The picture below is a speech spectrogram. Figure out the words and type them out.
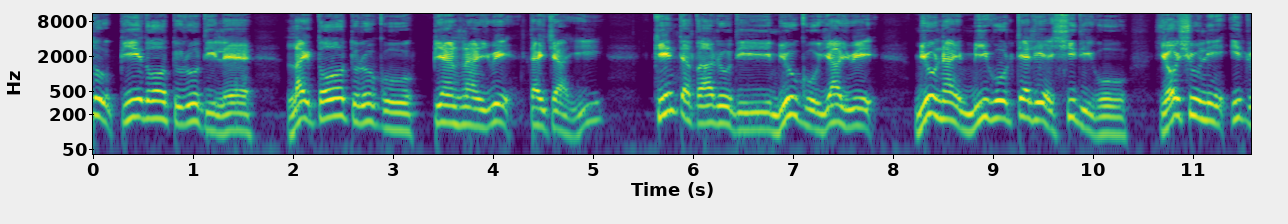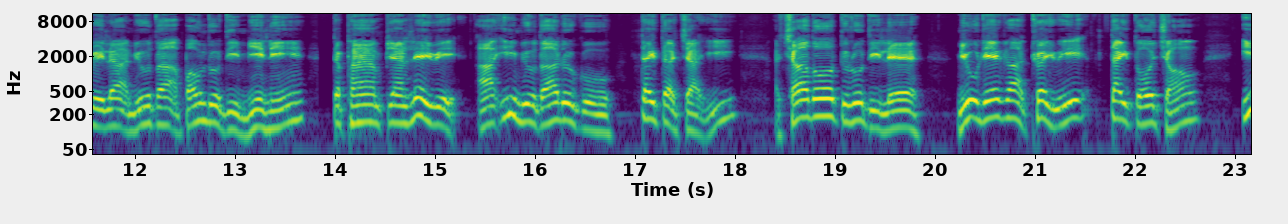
သို့ပြေးသောသူတို့သည်လည်းလိုက်သောသူတို့ကို ပြန်လှန်၍တိုက်ကြ၏ကင်းတပ်သားတို့သည်မြို့ကိုရ၍မြို့၌မိကိုတက်လျက်ရှိသည်ကို ယောရှုနှင့်ဣဒရေလအမျိုးသားအပေါင်းတို့သည်မြင်လျင်တဖန်ပြန်လှည့်၍အာဤမြို့သားတို့ကိုတိုက်တတ်ကြ၏အခြားသောသူတို့သည်လည်းမြို့ထဲကထွက်၍တိုက်သောကြောင့်ဣ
